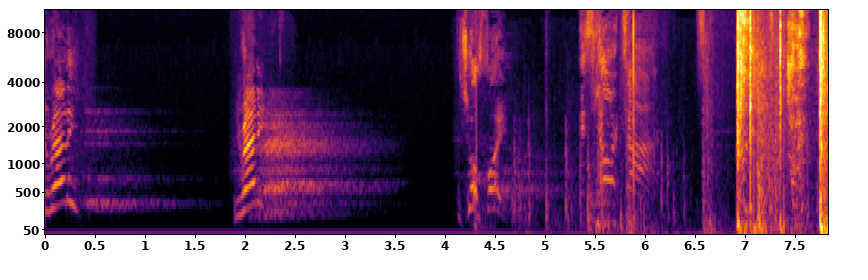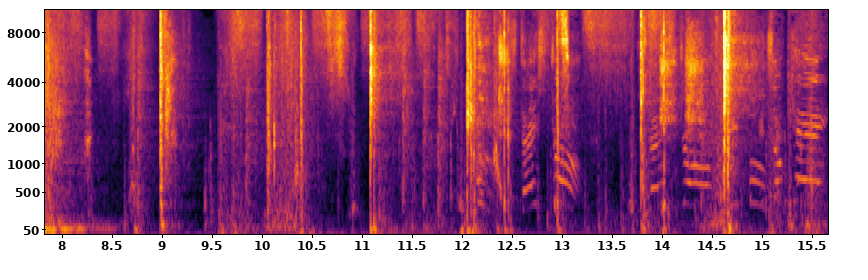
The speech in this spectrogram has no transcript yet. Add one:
You ready? You ready? Let's go fight. It's your time. Stay strong. Stay strong. Keep moving. It's okay.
